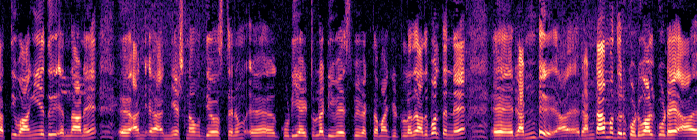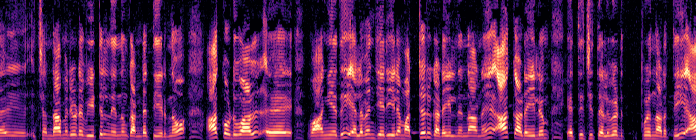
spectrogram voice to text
കത്തി വാങ്ങിയത് എന്നാണ് അന്വേഷണ ഉദ്യോഗസ്ഥനും കൂടിയായിട്ടുള്ള ഡിവൈഎസ്പി വ്യക്തമാക്കിയിട്ടുള്ളത്. അതുപോലെ തന്നെ രണ്ട് രണ്ടാമതൊരു കൊടുവാൾ കൂടെ ആ, ഏഹ്, വീട്ടിൽ നിന്നും കണ്ടെത്തിയിരുന്നു. ആ കൊടുവാൾ വാങ്ങിയത് എലവഞ്ചേരിയിലെ മറ്റൊരു കടയിൽ നിന്നാണ്. ആ കടയിലും എത്തിച്ച് തെളിവെടുപ്പ് നടത്തി. ആ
